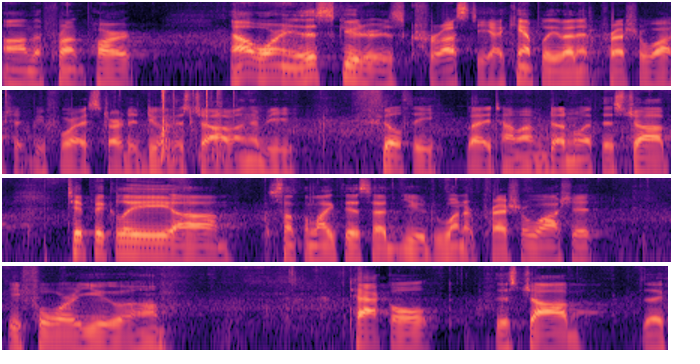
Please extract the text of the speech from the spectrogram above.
on the front part. Now I'll warn you, this scooter is crusty. I can't believe I didn't pressure wash it before I started doing this job. I'm gonna be filthy by the time I'm done with this job. Typically, um, something like this, I'd, you'd want to pressure wash it before you um, tackle this job. The,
